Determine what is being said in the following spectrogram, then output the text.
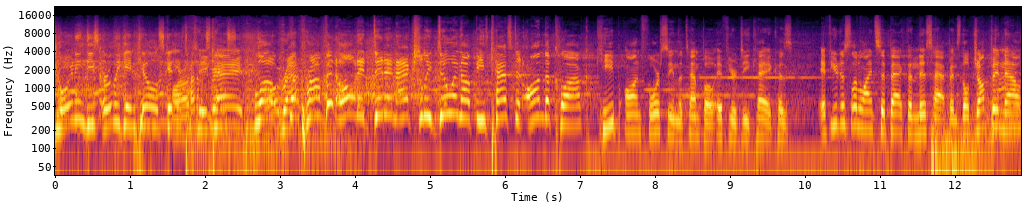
joining these early game kills, getting RTK, a ton of experience. Low, oh, the Prophet, oh, it didn't actually do enough. He cast it on the clock. Keep on forcing the tempo if you're DK, because if you just let a line sit back, then this happens. They'll jump in now.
